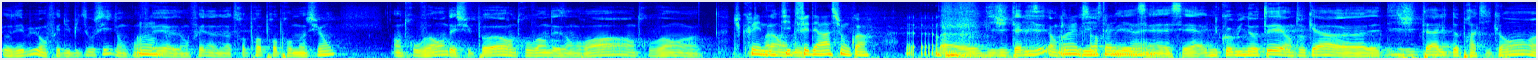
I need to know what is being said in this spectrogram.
au début, on fait du B2C, donc on, mmh. fait, on fait notre propre promotion en trouvant des supports, en trouvant des endroits, en trouvant. Euh, tu crées une petite fédération, quoi. Bah, digitalisée en quelque sorte, mais c'est une communauté en tout cas digitale de pratiquants,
